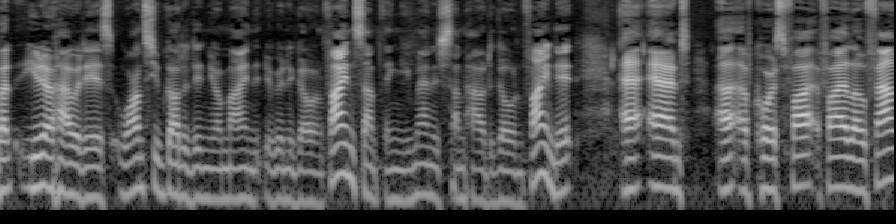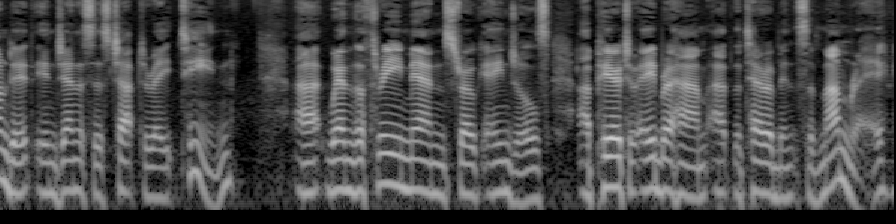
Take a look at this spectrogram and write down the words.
but you know how it is. Once you've got it in your mind that you're going to go and find something, you manage somehow to go and find it. Uh, and uh, of course, Philo found it in Genesis chapter 18 uh, when the three men stroke angels appear to Abraham at the terebinths of Mamre,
